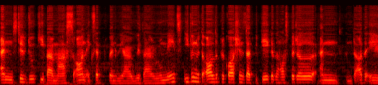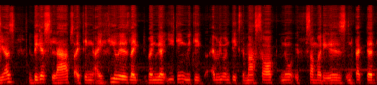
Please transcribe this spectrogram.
and still do keep our masks on, except when we are with our roommates. Even with all the precautions that we take at the hospital and the other areas, biggest lapse I think I feel is like when we are eating, we take everyone takes the mask off. You know, if somebody is infected,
